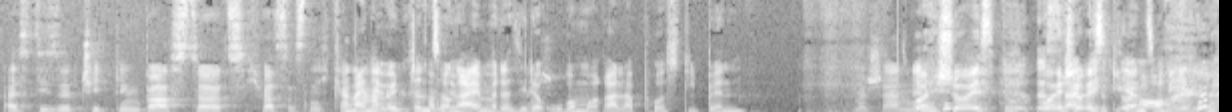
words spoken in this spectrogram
als diese Cheating-Bastards, ich weiß es nicht. Keine Meine Ahnung, Eltern sagen einmal, dass ich der Obermoralapostel bin. Wahrscheinlich. Ich schon als, du, war ich schon Mädel.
